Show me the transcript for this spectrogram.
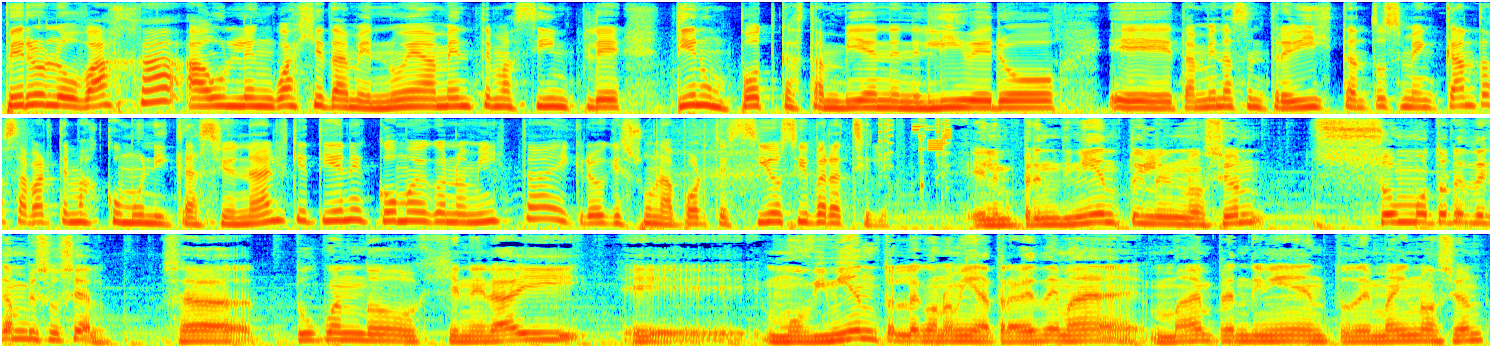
pero lo baja a un lenguaje también nuevamente más simple. Tiene un podcast también en el Libero, eh, también hace entrevistas, entonces me encanta esa parte más comunicacional que tiene como economista y creo que es un aporte sí o sí para Chile. el emprendimiento y la innovación son motores de cambio social. O sea, tú cuando generáis eh, movimiento en la economía a través de más, emprendimiento, de más innovación,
